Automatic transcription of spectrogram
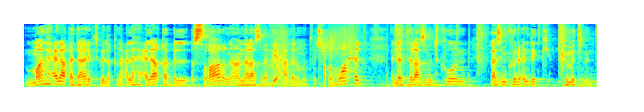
ما لها علاقة direct بالإقناع لها علاقة بالإصرار إن أنا لازم أبيع هذا المنتج. رقم واحد إن أنت لازم تكون لازم يكون عندك commitment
